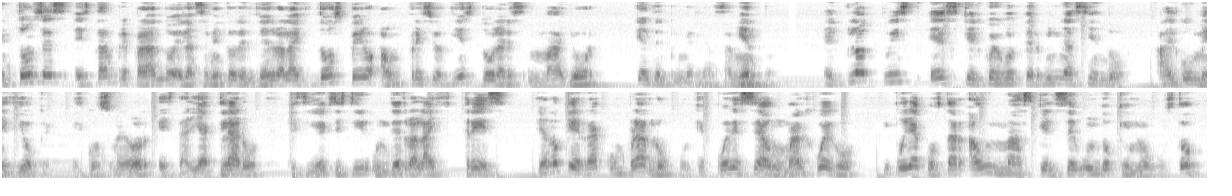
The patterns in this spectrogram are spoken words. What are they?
entonces están preparando el lanzamiento del Dead or Alive 2 pero a un precio 10 dólares mayor que el del primer lanzamiento. El plot twist es que el juego termina siendo algo mediocre. El consumidor estaría claro que si existir un Dead or Alive 3, ya no querrá comprarlo porque puede ser un mal juego y podría costar aún más que el segundo que no gustó,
